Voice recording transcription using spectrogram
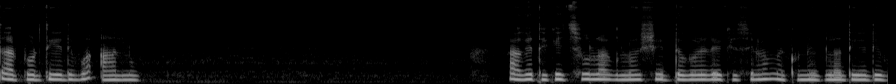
তারপর দিয়ে দেব আলু। আগে থেকে ছোলাগুলো সিদ্ধ করে রেখেছিলাম, এখন এগুলো দিয়ে দিব।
